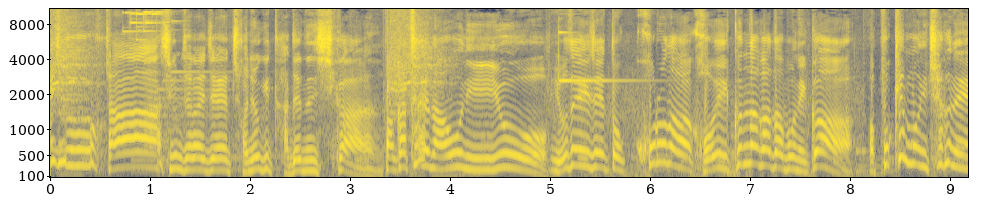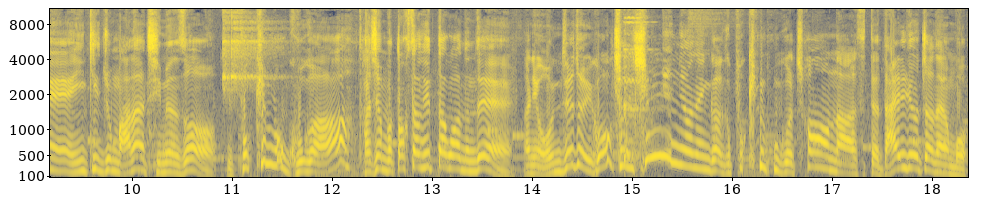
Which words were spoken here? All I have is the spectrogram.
아주 자 지금 제가 이제 저녁이 다 되는 시간. 바깥에 나온 이유. 요새 이제 또 코로나가 거의 끝나가다 보니까 아, 포켓몬이 최근에 인기 좀 많아지면서 이 포켓몬고가 다시 한번 떡상했다고 하는데 아니 언제죠 이거? 2016년인가 그 포켓몬고 처음 나왔을 때 난리였잖아요. 뭐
